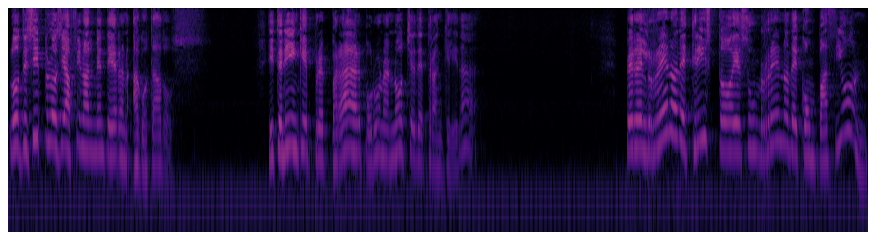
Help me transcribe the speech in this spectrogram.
Los discípulos ya finalmente eran agotados y tenían que preparar por una noche de tranquilidad. Pero el reino de Cristo es un reino de compasión.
